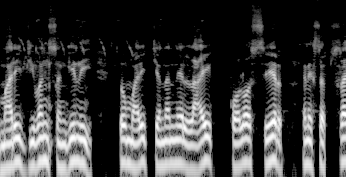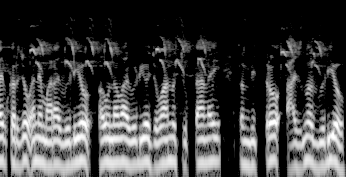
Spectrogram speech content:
મારી જીવન સંગીની. તો મારી ચેનલને લાઈક, ફોલો, શેર અને સબસ્ક્રાઈબ કરજો અને મારા વીડિયો, અવનવા વીડિયો જોવાનું ચૂકતા નહીં. તો મિત્રો, આજનો વીડિયો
